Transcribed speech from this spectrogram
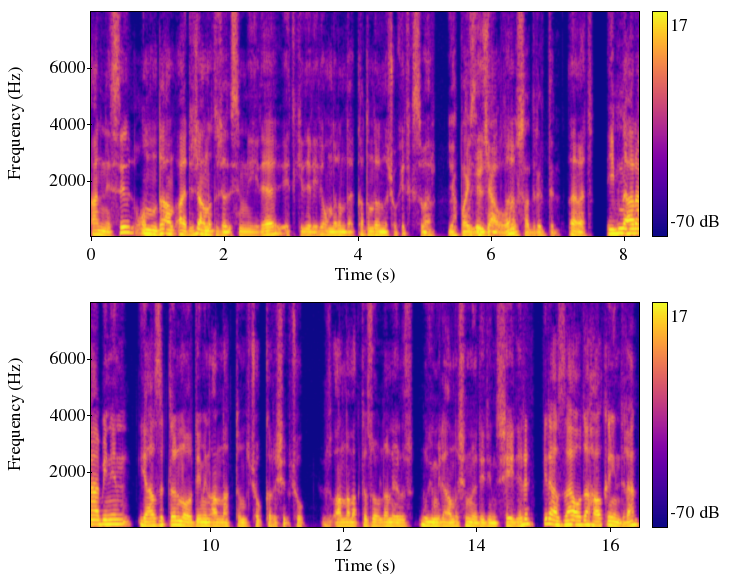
annesi. Onu da ayrıca anlatacağız isimliyle, etkileriyle. Onların da kadınların da çok etkisi var. Yapay zeka oğlu Sadrettin. Evet. İbn Arabi'nin yazdıklarını o demin anlattığımız çok karışık, çok anlamakta zorlanıyoruz. Bugün bile anlaşılmıyor dediğimiz şeyleri biraz daha o da halka indiren,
